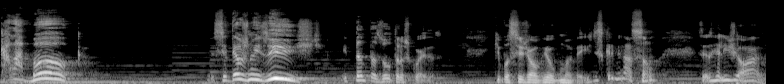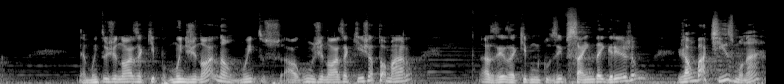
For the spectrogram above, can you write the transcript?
cala a boca, esse Deus não existe, e tantas outras coisas que você já ouviu alguma vez. Discriminação religiosa. Né, muitos de nós aqui, muitos de nós não, muitos, alguns de nós aqui já tomaram, às vezes aqui, inclusive saindo da igreja, já um batismo, né?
